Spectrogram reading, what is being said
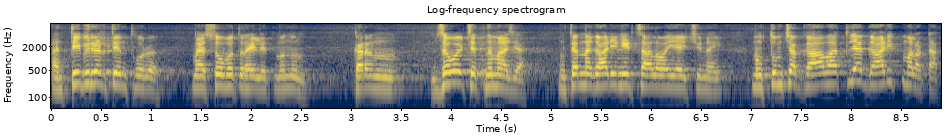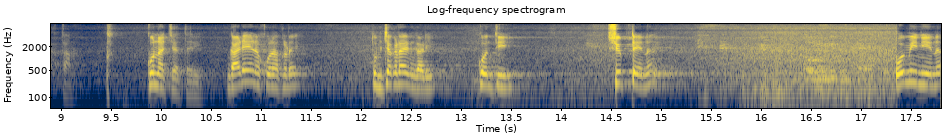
आणि ते बिरडते थोडं माझ्यासोबत राहिलेत म्हणून. कारण जवळचेत ना माझ्या. मग त्यांना गाडी नीट चालवा यायची नाही. मग तुमच्या गावातल्या गाडीत मला टाकता. कुणाच्या तरी. गाडी आहे ना कुणाकडे? तुमच्याकडे आहे ना गाडी? कोणती? स्विफ्ट आहे ना? ओमिनी ना?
